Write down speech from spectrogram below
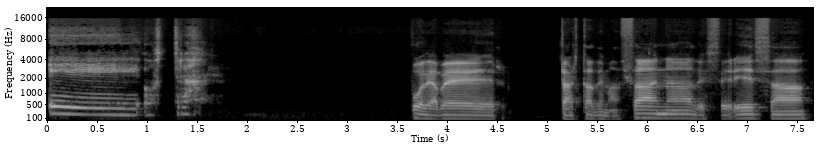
Eh, ostras, Puede haber tartas de manzana, de cereza,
